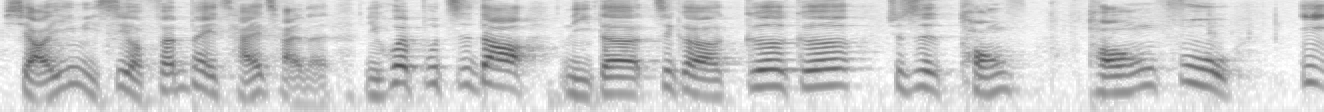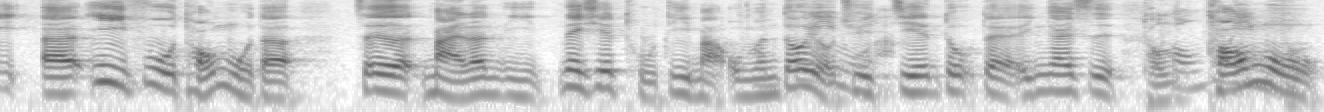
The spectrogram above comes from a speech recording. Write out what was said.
小英你是有分配财产的，你会不知道你的这个哥哥就是同。同父异呃异父同母的这个买了你那些土地嘛，我们都有去监督，对，应该是同同母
